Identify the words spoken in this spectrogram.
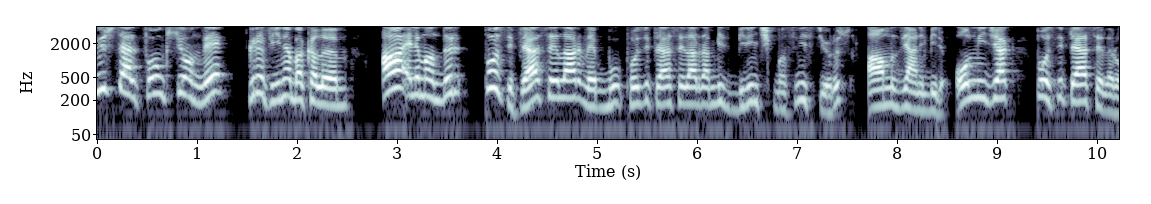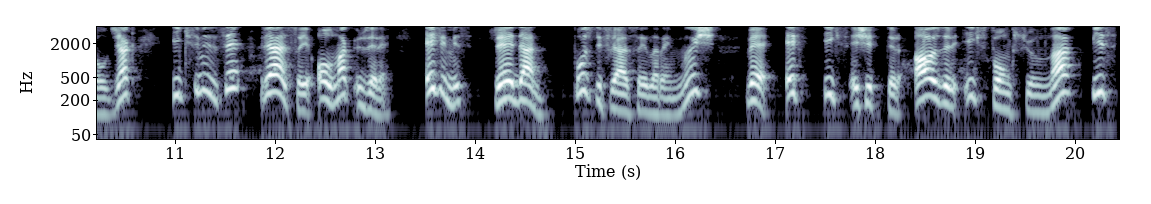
Üstel fonksiyon ve grafiğine bakalım. A elemanıdır pozitif reel sayılar ve bu pozitif reel sayılardan biz 1'in çıkmasını istiyoruz. A'mız yani 1 olmayacak. Pozitif reel sayılar olacak. X'imiz ise reel sayı olmak üzere. F'imiz R'den pozitif reel sayılarıymış ve fx eşittir a üzeri x fonksiyonuna biz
